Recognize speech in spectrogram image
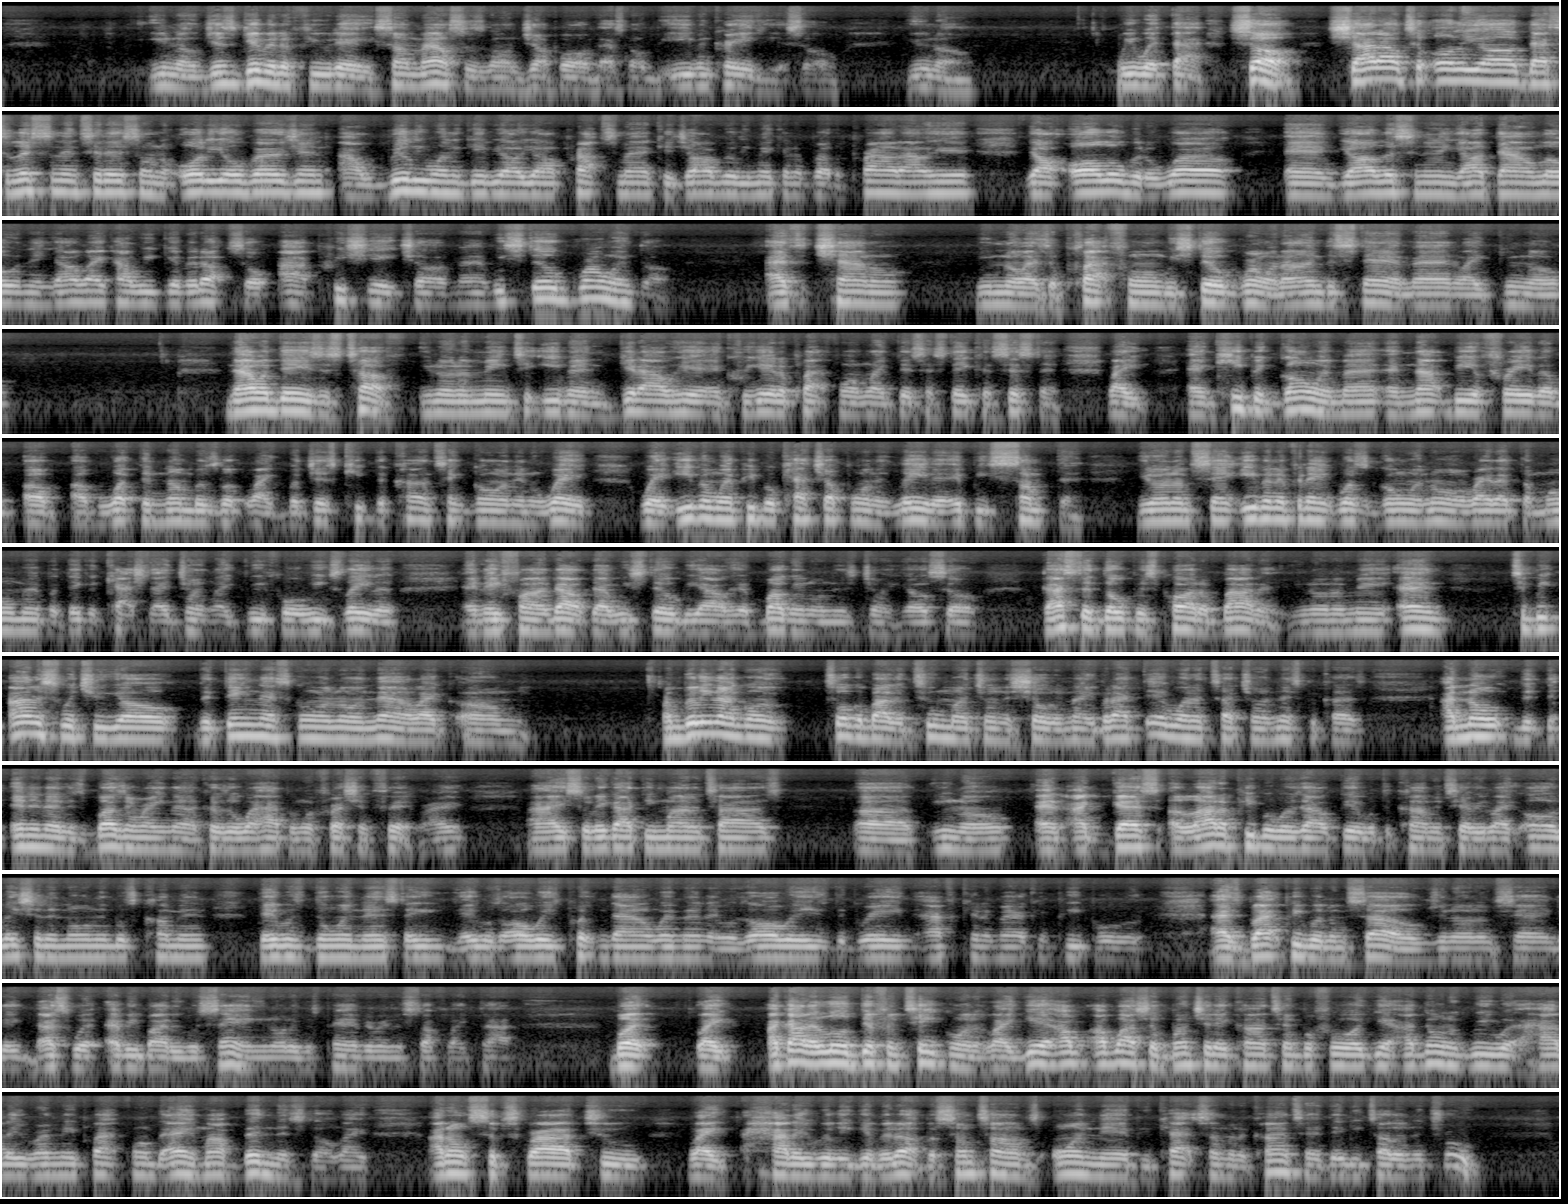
you know, just give it a few days. Something else is gonna jump off that's gonna be even crazier. So, you know, we with that. So Shout out to all of y'all that's listening to this on the audio version. I really want to give y'all y'all props, man, because y'all really making a brother proud out here. Y'all all over the world, and y'all listening, and y'all downloading, and y'all like how we give it up. So I appreciate y'all, man. We still growing though, as a channel, you know, as a platform, we still growing. I understand, man. Like you know, nowadays it's tough you know what i mean to even get out here and create a platform like this and stay consistent like and keep it going man and not be afraid of, of of what the numbers look like but just keep the content going in a way where even when people catch up on it later it be something you know what i'm saying? Even if it ain't what's going on right at the moment but they could catch that joint like three four weeks later and they find out that we still be out here bugging on this joint yo so that's the dopest part about it you know what i mean? And to be honest with you, yo, the thing that's going on now, like, um, I'm really not going to talk about it too much on the show tonight, but I did want to touch on this because I know that the internet is buzzing right now because of what happened with Fresh and Fit, right? All right, so they got demonetized, uh, you know, and I guess a lot of people was out there with the commentary like, oh, they should have known it was coming they was doing this. They they was always putting down women. It was always degrading African American people as black people themselves. You know what I'm saying? They that's what everybody was saying. You know, they was pandering and stuff like that. But like I got a little different take on it. Like, yeah, I, I watched a bunch of their content before. Yeah, I don't agree with how they run their platform, that ain't my business though. Like, I don't subscribe to like how they really give it up. But sometimes on there, if you catch some of the content, they be telling the truth.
